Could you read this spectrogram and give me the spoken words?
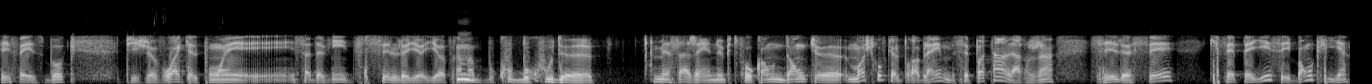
et Facebook, puis je vois à quel point ça devient difficile. là. Il y a, il y a vraiment beaucoup, beaucoup de messages haineux puis de faux comptes. Donc, euh, moi, je trouve que le problème, c'est pas tant l'argent, c'est le fait qui fait payer ses bons clients,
